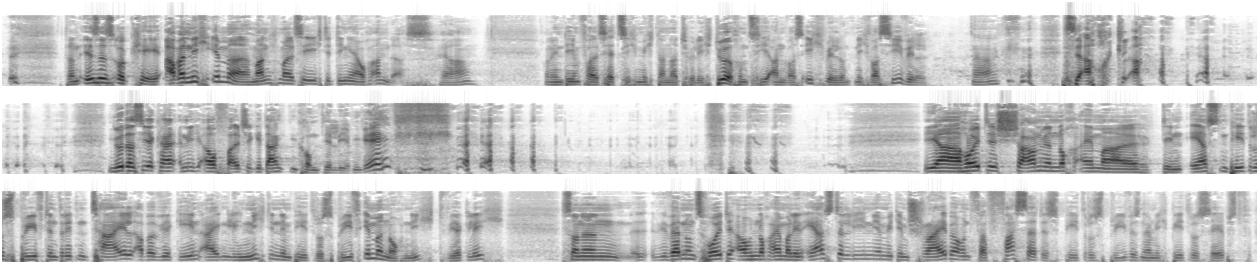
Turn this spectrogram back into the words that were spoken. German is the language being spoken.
dann ist es okay. Aber nicht immer. Manchmal sehe ich die Dinge auch anders, ja. Und in dem Fall setze ich mich dann natürlich durch und ziehe an, was ich will und nicht, was sie will. Ja, ist ja auch klar. Ja. Nur, dass ihr nicht auf falsche Gedanken kommt, ihr Leben, gell? Ja, heute schauen wir noch einmal den ersten Petrusbrief, den dritten Teil, aber wir gehen eigentlich nicht in den Petrusbrief, immer noch nicht, wirklich, sondern äh, wir werden uns heute auch noch einmal in erster Linie mit dem Schreiber und Verfasser des Petrusbriefes, nämlich Petrus selbst,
